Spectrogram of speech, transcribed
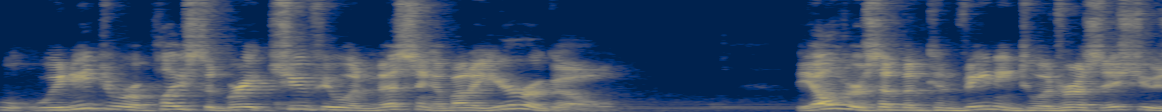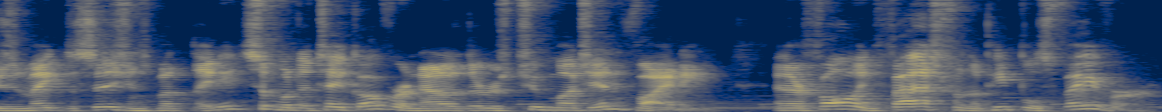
We need to replace the great chief who went missing about a year ago. The elders have been convening to address issues and make decisions, but they need someone to take over now that there is too much infighting, and they're falling fast from the people's favor.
